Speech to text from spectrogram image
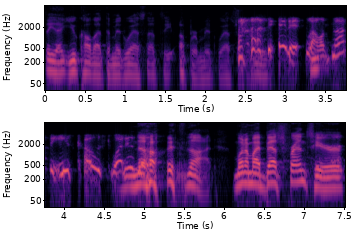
see that you call that the Midwest. That's the Upper Midwest. it is. Well, it's not the East Coast. What is no, it? No, it's not. One of my best friends here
